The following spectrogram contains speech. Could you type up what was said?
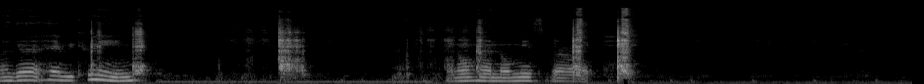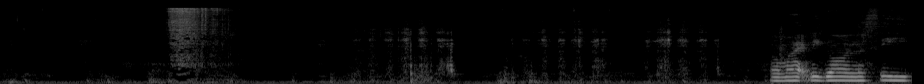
I got heavy cream. I don't have no minced garlic. I might be going to see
